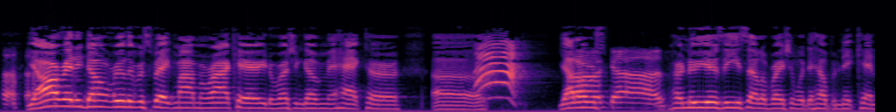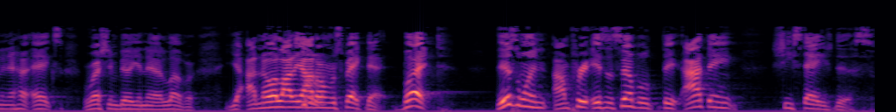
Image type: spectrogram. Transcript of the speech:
you already don't really respect my Mariah Carey. The Russian government hacked her. Uh, y'all don't. oh res- god. her New Year's Eve celebration with the help of Nick Cannon and her ex Russian billionaire lover. Yeah, I know a lot of y'all don't respect that, but this one, I'm pretty. It's a simple thing. I think she staged this.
